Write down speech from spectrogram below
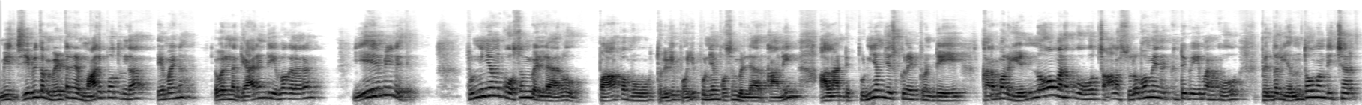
మీ జీవితం వెంటనే మారిపోతుందా? ఏమైనా? ఎవరైనా గ్యారంటీ ఇవ్వగలరా? ఏమీ లేదు. పుణ్యం కోసం వెళ్ళారు. పాపము తొలగిపోయి పుణ్యం కోసం వెళ్ళారు. కానీ అలాంటి పుణ్యం చేసుకునేటువంటి కర్మలు ఎన్నో మనకు చాలా సులభమైనటువంటివి మనకు పెద్దలు ఎంతోమంది ఇచ్చారు.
